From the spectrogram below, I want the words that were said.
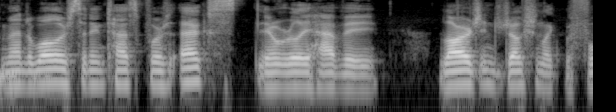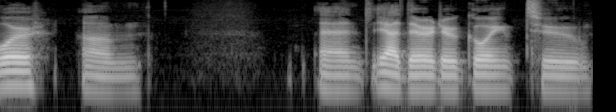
Amanda Waller setting Task Force X. They don't really have a large introduction like before. Um, and yeah, they're they're going to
